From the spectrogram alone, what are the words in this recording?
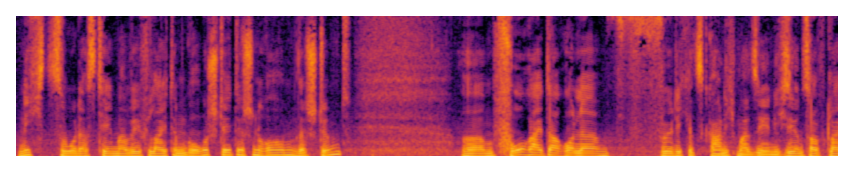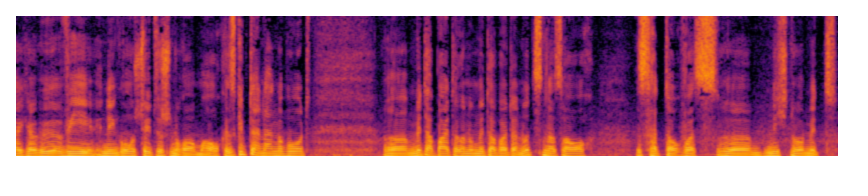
nicht so das Thema wie vielleicht im großstädtischen Raum, das stimmt. Ähm, Vorreiterrolle würde ich jetzt gar nicht mal sehen. Ich sehe uns auf gleicher Höhe wie in den großstädtischen Raum auch. Es gibt ein Angebot, äh, Mitarbeiterinnen und Mitarbeiter nutzen das auch. Es hat auch was äh, nicht nur mit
